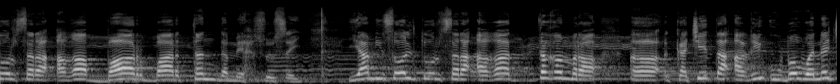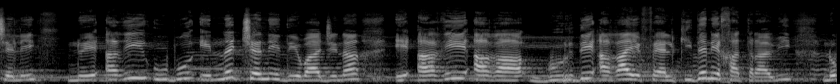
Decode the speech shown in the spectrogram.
تور سره هغه بار بار تند محسوسی یا مثال تور سره هغه تغم را کچې ته هغه اوبه ونه چلی نو هغه اوبو نه چنې دی واجنه هغه هغه ګرده هغه فعل کیدنې خطراوی نو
